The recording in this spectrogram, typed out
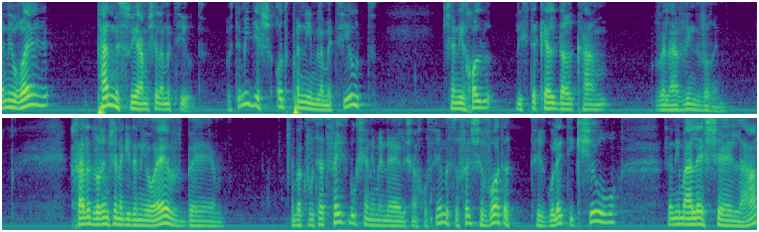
אני רואה פן מסוים של המציאות. ותמיד יש עוד פנים למציאות, שאני יכול להסתכל דרכם ולהבין דברים. אחד הדברים שנגיד אני אוהב בקבוצת פייסבוק שאני מנהל, שאנחנו עושים בסופי שבוע את התרגולי תקשור, שאני מעלה שאלה,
